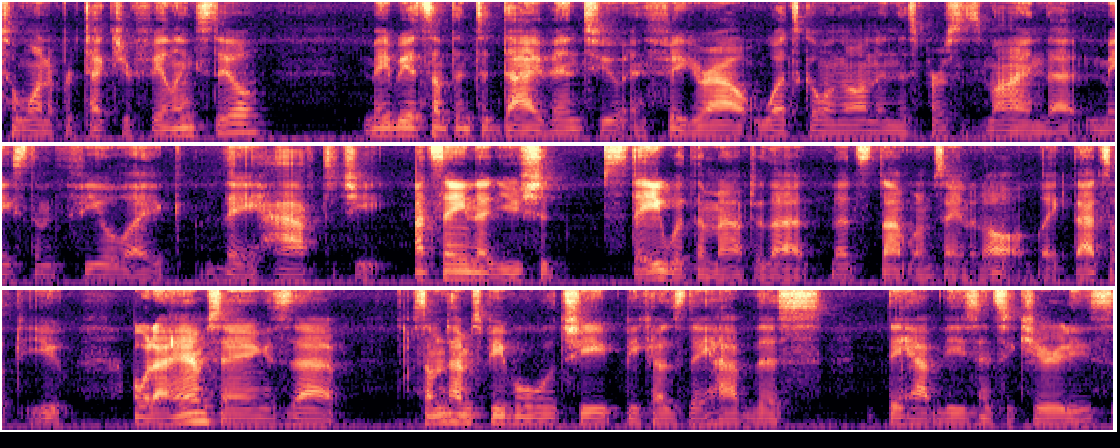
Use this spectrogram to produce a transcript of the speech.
to want to protect your feelings still. Maybe it's something to dive into and figure out what's going on in this person's mind that makes them feel like they have to cheat. I'm Not saying that you should stay with them after that. That's not what I'm saying at all. Like that's up to you. What I am saying is that sometimes people will cheat because they have this they have these insecurities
